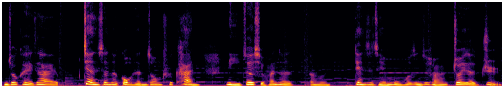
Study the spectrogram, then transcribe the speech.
你就可以在健身的过程中去看你最喜欢的嗯、呃、电视节目，或者你最喜欢追的剧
